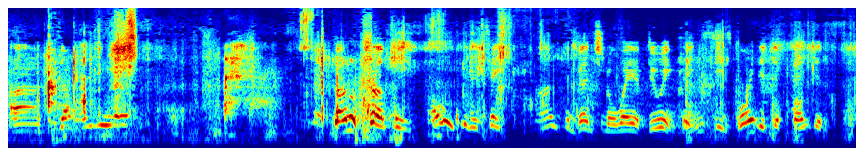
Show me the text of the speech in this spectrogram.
Uh, does that worry you at? Donald Trump is always going to take a non-conventional way of doing things. He's going to defend himself.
